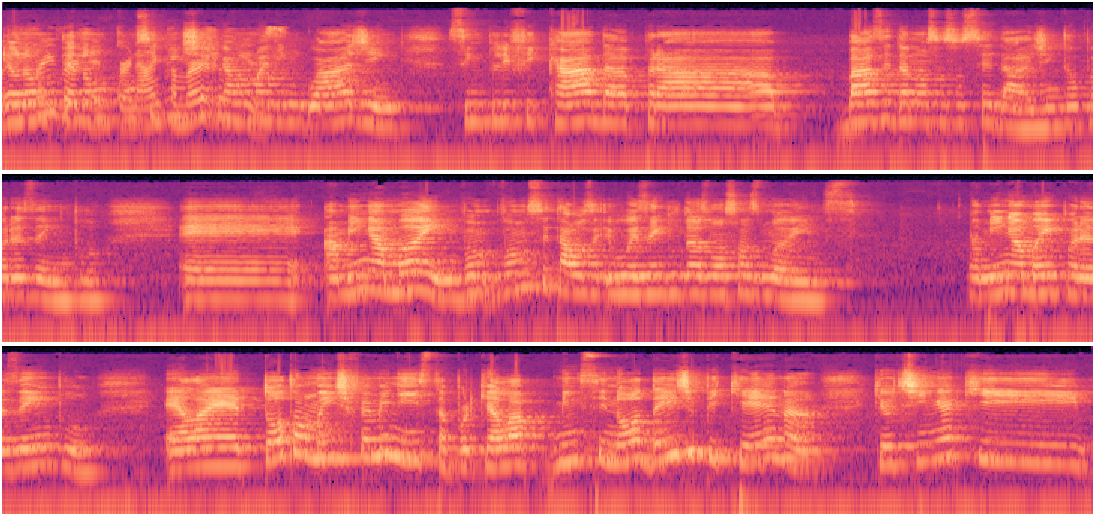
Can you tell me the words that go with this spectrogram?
eu não, eu não consigo enxergar uma linguagem simplificada para base da nossa sociedade. Então, por exemplo, é, a minha mãe, vamos, vamos citar o exemplo das nossas mães. A minha mãe, por exemplo, ela é totalmente feminista, porque ela me ensinou desde pequena que eu tinha que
